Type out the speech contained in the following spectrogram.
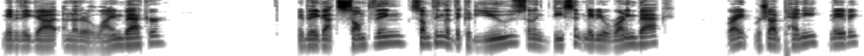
Maybe they got another linebacker. Maybe they got something, something that they could use, something decent, maybe a running back, right? Rashad Penny, maybe.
